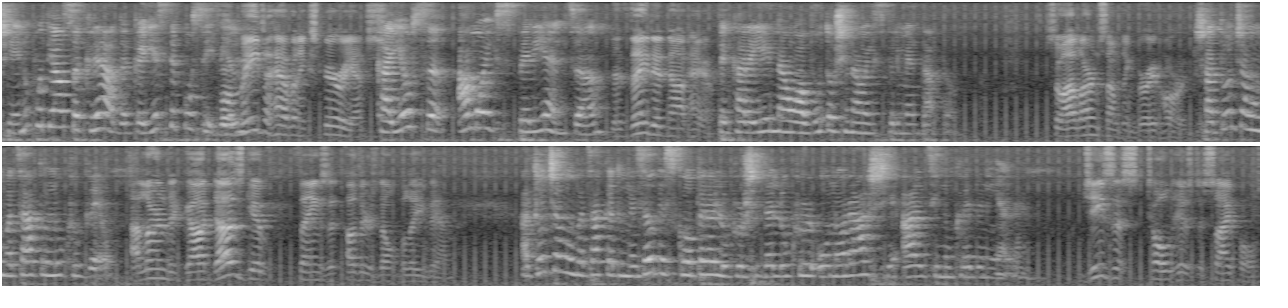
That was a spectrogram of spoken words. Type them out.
Și ei nu puteau să creadă că este for posibil me to have an experience ca eu să am o experiență that they did not have. pe care ei n-au avut-o și n-au experimentat-o. So I learned something very hard. Și atunci am învățat un lucru greu. I learned that God does give things that others don't believe in. Atunci am învățat că Dumnezeu descoperă lucruri și dă lucruri unora și alții nu cred în ele. Jesus told his disciples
